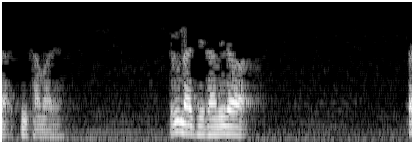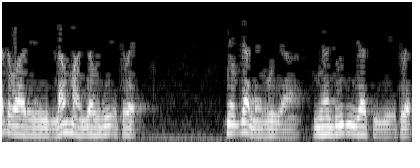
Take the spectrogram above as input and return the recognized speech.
ဏာအခြေခံပါတယ်ကရုဏာအခြေခံပြီးတော့တတ္တဝါတွေလမ်းမှရောက်ရေးအတွက်ညွတ်ပြနိုင်ဖို့ရာဉာဏ်တူးကြီးရရှိရေးအတွက်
